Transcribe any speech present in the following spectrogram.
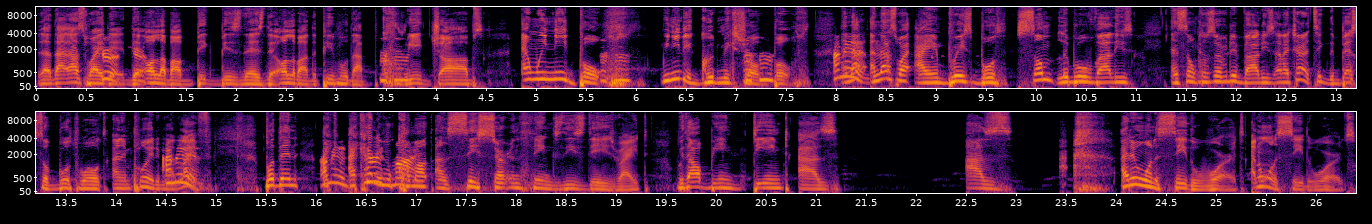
That, that's why sure, they, they're sure. all about big business. They're all about the people that mm-hmm. create jobs. And we need both. Mm-hmm. We need a good mixture of mm-hmm. both. I mean, and, that, and that's why I embrace both some liberal values and some conservative values. And I try to take the best of both worlds and employ it in my I mean, life. But then I, mean, I can't even mine. come out and say certain things these days, right? Without being deemed as as I didn't want to say the words. I don't want to say the words.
